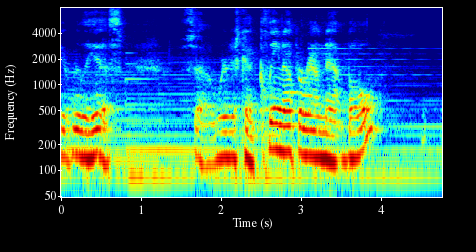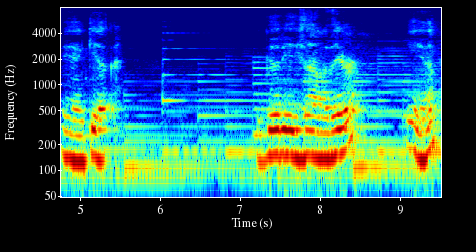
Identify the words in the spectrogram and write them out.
It really is. So we're just going to clean up around that bowl and get the goodies out of there. And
